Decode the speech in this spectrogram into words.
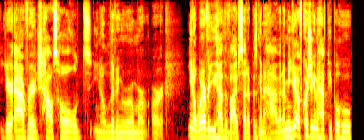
your average household, you know, living room or or you know wherever you have the Vive setup is going to have it. I mean, of course you're going to have people who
